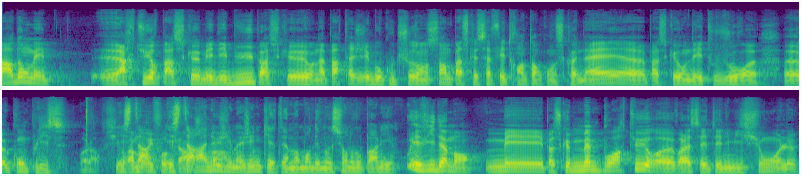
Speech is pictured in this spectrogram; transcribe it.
pardon, mais euh, Arthur, parce que mes débuts, parce qu'on a partagé beaucoup de choses ensemble, parce que ça fait 30 ans qu'on se connaît, euh, parce qu'on est toujours euh, complices. Voilà. Si Et vraiment Star, il faut et faire Star j'imagine, qui a été un moment d'émotion dont vous parliez. Oui, Évidemment, mais parce que même pour Arthur, euh, voilà, ça a été une émission. Le,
